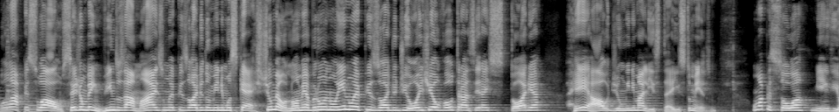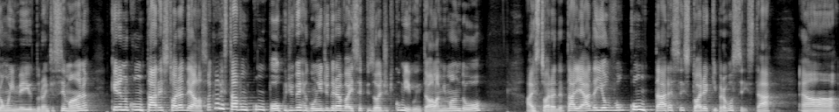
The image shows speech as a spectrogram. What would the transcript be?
Olá pessoal, sejam bem-vindos a mais um episódio do Minimus Cast. O meu nome é Bruno e no episódio de hoje eu vou trazer a história real de um minimalista, é isto mesmo. Uma pessoa me enviou um e-mail durante a semana querendo contar a história dela, só que ela estava com um pouco de vergonha de gravar esse episódio aqui comigo. Então ela me mandou a história detalhada e eu vou contar essa história aqui para vocês, tá? Uh,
